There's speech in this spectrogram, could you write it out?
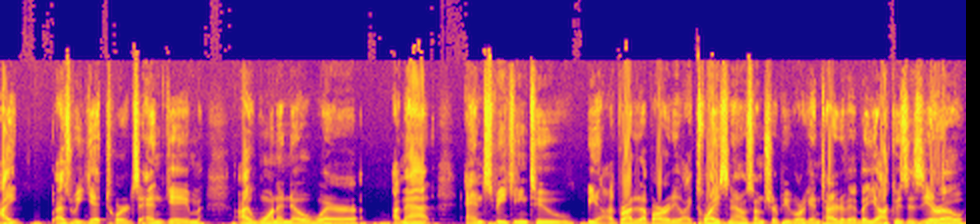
I as we get towards end game, I want to know where I'm at. And speaking to, you know, I brought it up already like twice now, so I'm sure people are getting tired of it. But Yakuza Zero,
